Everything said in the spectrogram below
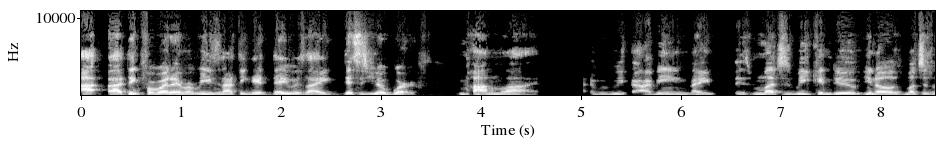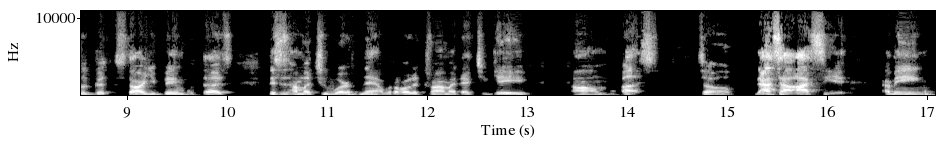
I, I think for whatever reason, I think that they was like, "This is your worth." Bottom line, I mean, like as much as we can do, you know, as much as a good star you've been with us, this is how much you're worth now with all the drama that you gave um, us. So that's how I see it. I mean,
